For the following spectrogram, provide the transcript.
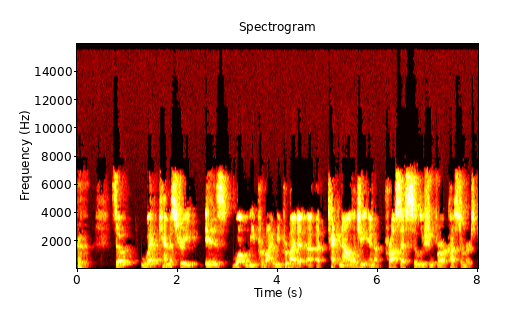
so, wet chemistry is what we provide. We provide a, a technology and a process solution for our customers.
